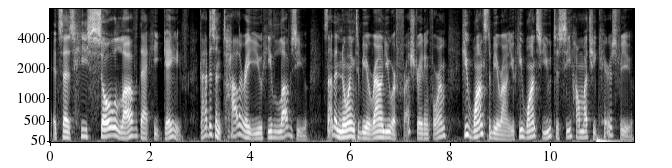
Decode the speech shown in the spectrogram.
It says, He so loved that He gave. God doesn't tolerate you, He loves you. It's not annoying to be around you or frustrating for Him. He wants to be around you. He wants you to see how much He cares for you.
